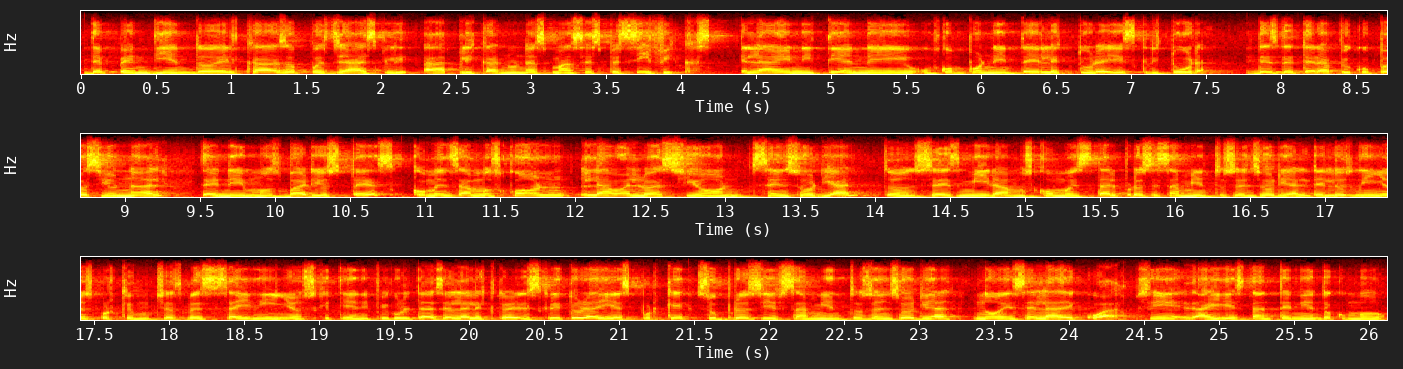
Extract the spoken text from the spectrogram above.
dependiendo del caso pues ya aplican unas más específicas. La ENI tiene un componente de lectura y escritura. Desde terapia ocupacional tenemos varios test. Comenzamos con la evaluación sensorial, entonces miramos cómo está el procesamiento sensorial de los niños porque muchas veces hay niños que tienen dificultades en la lectura y la escritura y es porque su procesamiento sensorial no es el adecuado, ¿sí? Ahí están teniendo como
